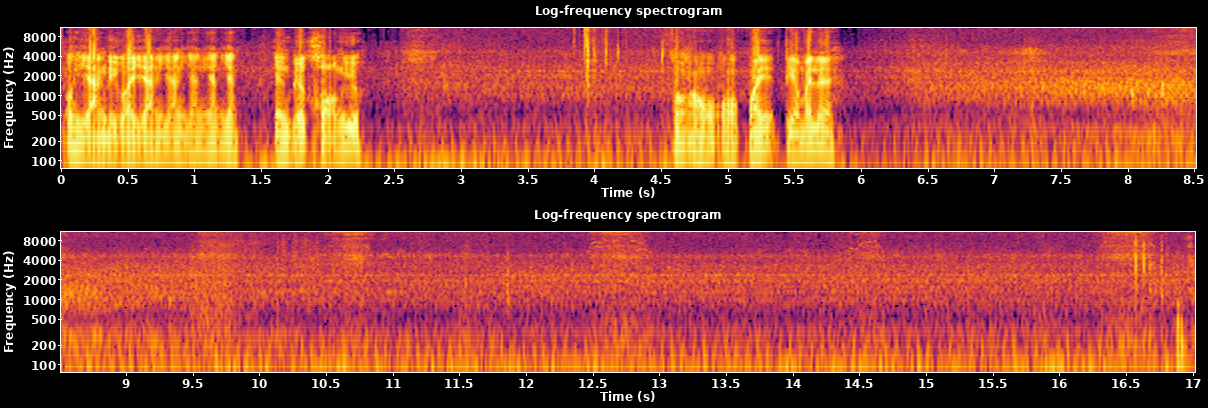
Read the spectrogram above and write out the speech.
โอ้ยยังดีกว่ายังยังยังยังยังยังเหลือของอยู่ ต้องเอาออกไว้เตรียมไว้เลย โอเค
